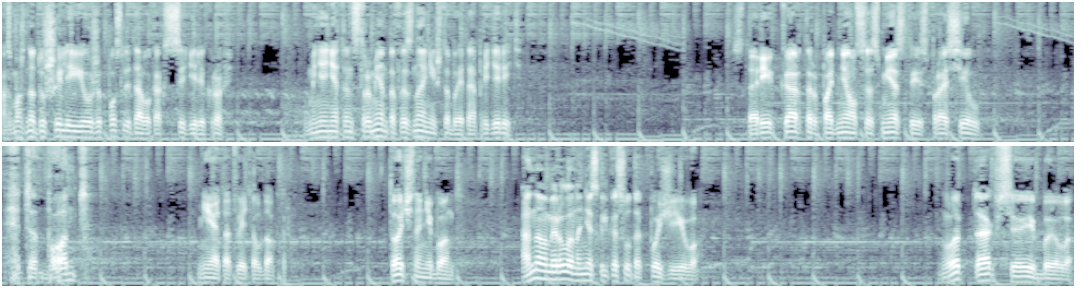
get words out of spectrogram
«Возможно, душили ее уже после того, как сцедили кровь. У меня нет инструментов и знаний, чтобы это определить». Старик Картер поднялся с места и спросил. «Это Бонд?» «Нет», — ответил доктор. «Точно не Бонд. Она умерла на несколько суток позже его». Вот так все и было.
